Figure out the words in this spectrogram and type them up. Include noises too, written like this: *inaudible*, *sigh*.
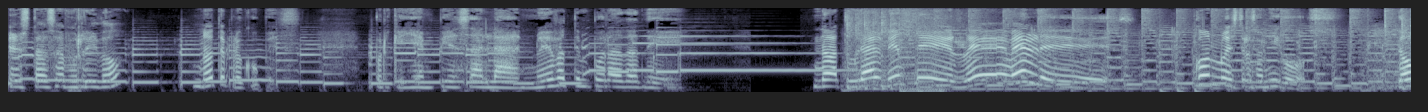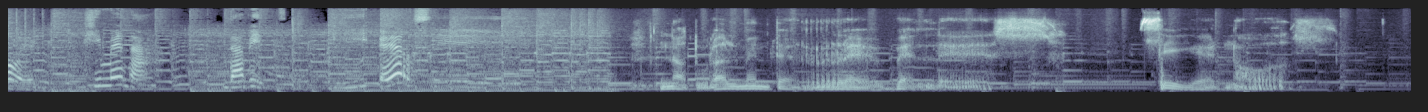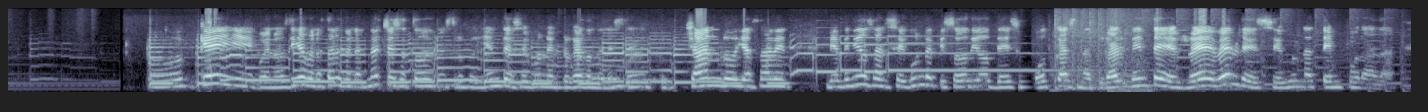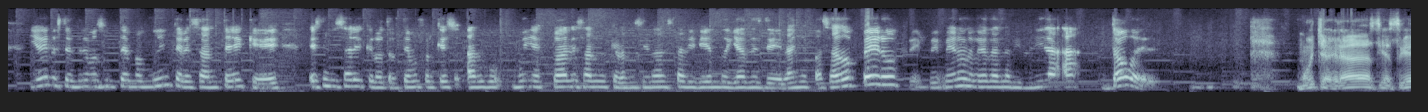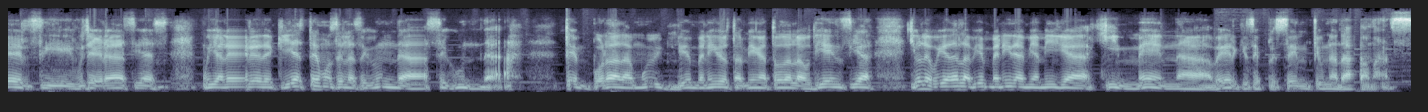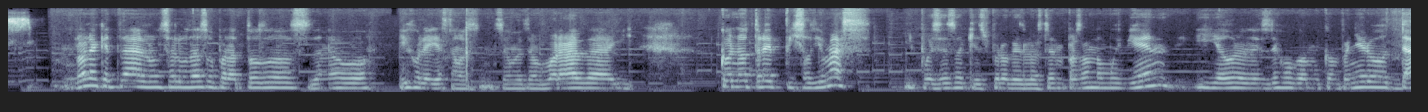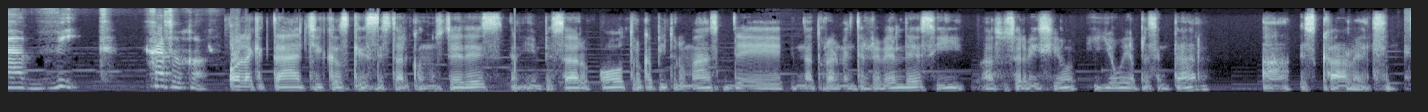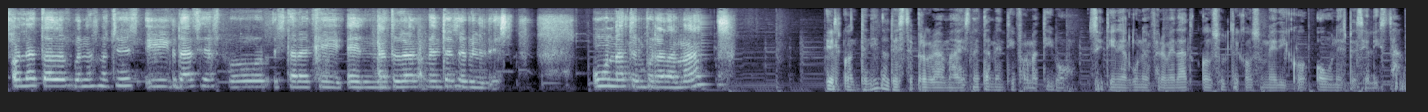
¿Estás aburrido? No te preocupes, porque ya empieza la nueva temporada de Naturalmente Rebeldes con nuestros amigos Doel, Jimena, David y Ersi. Naturalmente Rebeldes. Síguenos. Ok, buenos días, buenas tardes, buenas noches a todos nuestros oyentes, según el lugar donde nos estén escuchando. Ya saben, bienvenidos al segundo episodio de su podcast Naturalmente Rebeldes, segunda temporada. Y hoy les tendremos un tema muy interesante que es necesario que lo tratemos porque es algo muy actual, es algo que la sociedad está viviendo ya desde el año pasado. Pero primero le voy a dar la bienvenida a Dowell. Muchas gracias, Gersi. Muchas gracias. Muy alegre de que ya estemos en la segunda, segunda temporada. Muy bienvenido también a toda la audiencia. Yo le voy a dar la bienvenida a mi amiga Jimena. A ver que se presente una dama más. Hola, ¿qué tal? Un saludazo para todos de nuevo. Híjole, ya estamos en segunda temporada y con otro episodio más. Y pues eso aquí espero que lo estén pasando muy bien. Y ahora les dejo con mi compañero David Hasselhoff. Hola, ¿qué tal chicos? Que es estar con ustedes y empezar otro capítulo más de Naturalmente Rebeldes y a su servicio. Y yo voy a presentar a Scarlett. Hola a todos, buenas noches y gracias por estar aquí en Naturalmente Rebeldes. Una temporada más el contenido de este programa es netamente informativo. Si tiene alguna enfermedad, consulte con su médico o un especialista.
